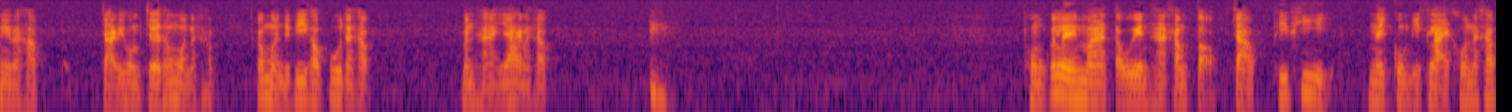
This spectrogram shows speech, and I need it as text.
นี่แหละครับ จากที่ผมเจอทั้งหมดนะครับ ก็เหมือนที่พี่เขาพูดนะครับ มันหายากนะครับ ผมก็เลยมาตะเวนหาคำตอบจากพี่ๆในกลุ่มอีกหลายคนนะครับ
